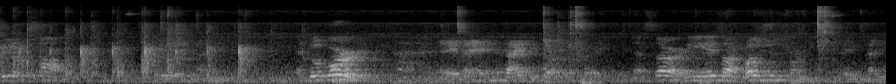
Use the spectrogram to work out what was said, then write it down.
Beautiful song. And good word. Amen. Thank you, brother. Yes, sir. He is our closest friend. Amen.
